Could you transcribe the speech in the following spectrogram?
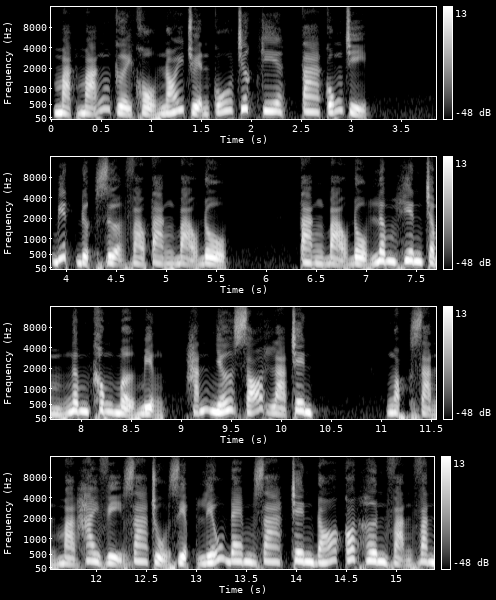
Mạc mãng cười khổ nói chuyện cũ trước kia, ta cũng chỉ biết được dựa vào tàng bảo đồ. Tàng bảo đồ Lâm Hiên trầm ngâm không mở miệng, hắn nhớ rõ là trên. Ngọc giản mà hai vị gia chủ Diệp Liễu đem ra trên đó có hơn vạn văn.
